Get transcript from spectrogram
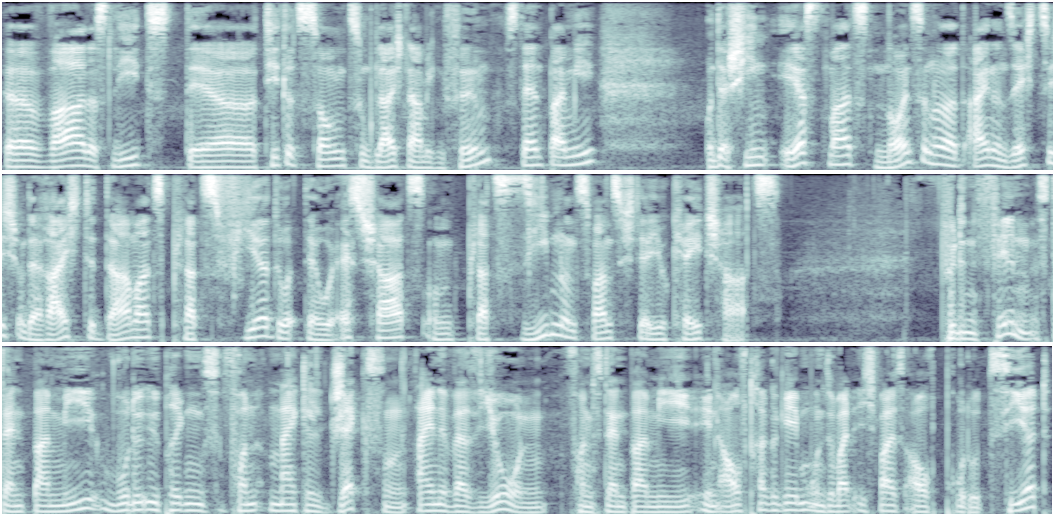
äh, war das Lied der Titelsong zum gleichnamigen Film Stand By Me und erschien erstmals 1961 und erreichte damals Platz 4 der US-Charts und Platz 27 der UK-Charts. Für den Film Stand By Me wurde übrigens von Michael Jackson eine Version von Stand By Me in Auftrag gegeben und soweit ich weiß auch produziert.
